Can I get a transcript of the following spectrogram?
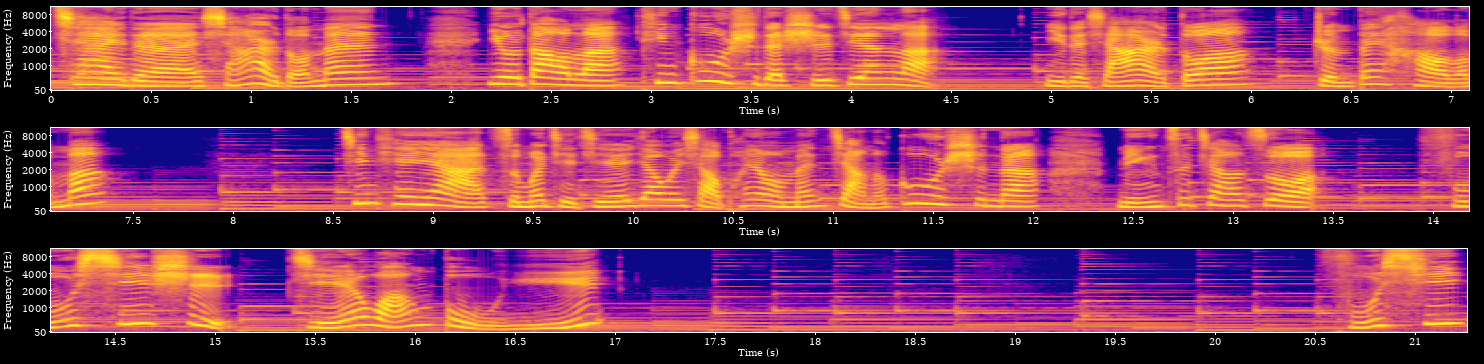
亲爱的小耳朵们，又到了听故事的时间了，你的小耳朵准备好了吗？今天呀，子墨姐姐要为小朋友们讲的故事呢，名字叫做《伏羲氏结网捕鱼》。伏羲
